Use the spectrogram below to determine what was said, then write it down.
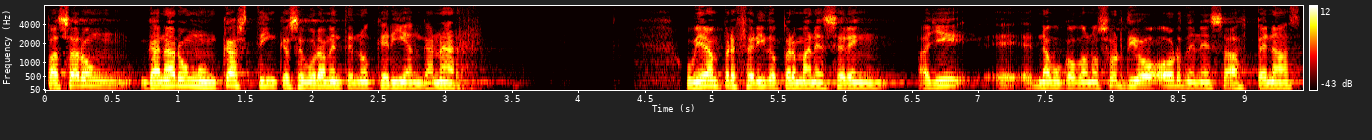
pasaron, ganaron un casting que seguramente no querían ganar. Hubieran preferido permanecer en allí. Eh, Nabucodonosor dio órdenes a Aspenaz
